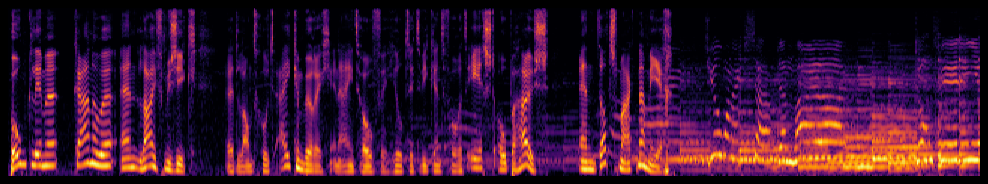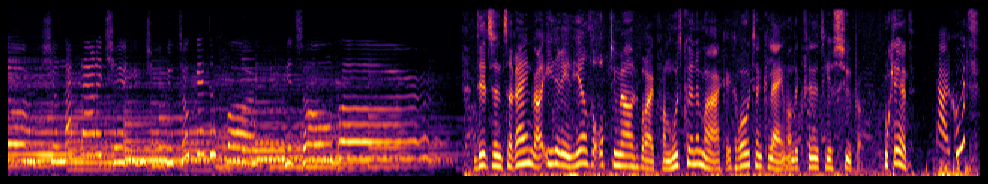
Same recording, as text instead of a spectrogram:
Boomklimmen, kanoën en live muziek. Het landgoed Eikenburg in Eindhoven hield dit weekend voor het eerst open huis. En dat smaakt naar meer. Dit is een terrein waar iedereen heel veel optimaal gebruik van moet kunnen maken, groot en klein, want ik vind het hier super. Hoe ging het? Ja, goed.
